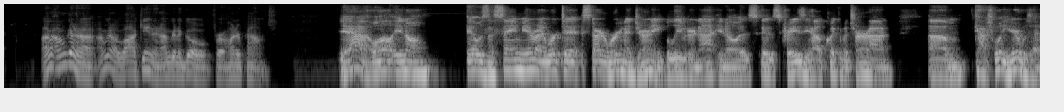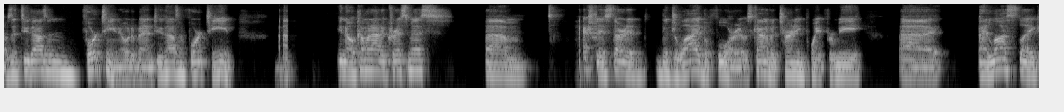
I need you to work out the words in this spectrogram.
I'm, I'm gonna I'm gonna lock in and I'm gonna go for hundred pounds. Yeah, well, you know, it was the same year I worked at started working at Journey. Believe it or not, you know, it's it's crazy how quick of a turnaround. Um, gosh, what year was that? Was it 2014? It would have been 2014. Uh, you know, coming out of Christmas. Um, actually, I started the July before. It was kind of a turning point for me. Uh, I lost like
